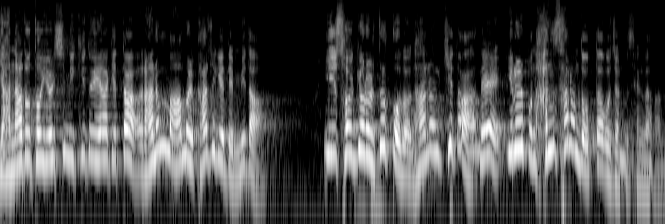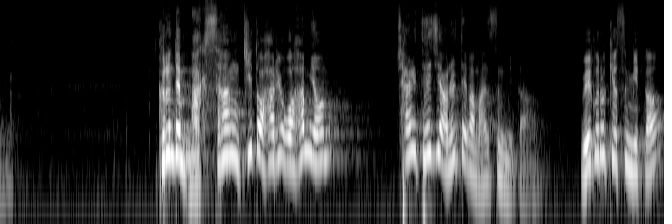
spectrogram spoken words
야 나도 더 열심히 기도해야겠다라는 마음을 가지게 됩니다. 이 설교를 듣고도 나는 기도 안 해. 이럴 분 한 사람도 없다고 저는 생각합니다. 그런데 막상 기도하려고 하면 잘 되지 않을 때가 많습니다. 왜 그렇겠습니까?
